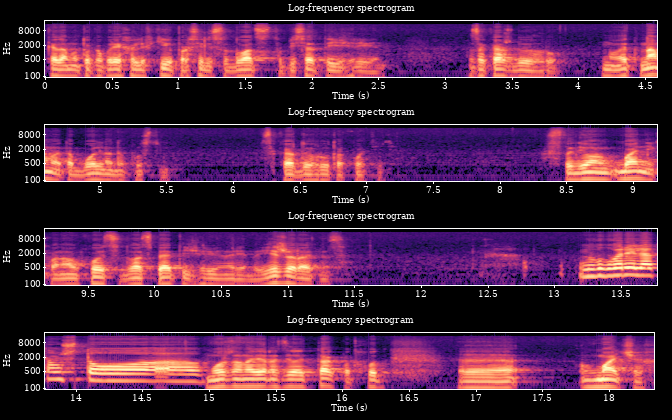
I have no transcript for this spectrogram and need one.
когда мы только приехали в Киев, просили 120-150 тысяч гривен за каждую игру. Но это, нам это больно, допустим, за каждую игру так платить. Стадион Банникова нам обходится 25 тысяч гривен аренда. Есть же разница? Ну, вы говорили о том, что... Э, Можно, наверное, сделать так, подход э, в матчах,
